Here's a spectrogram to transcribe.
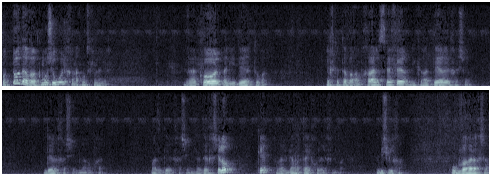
אותו דבר, כמו שהוא הולך, אנחנו צריכים ללכת. והכל על ידי התורה. איך כתב הרמח"ל? ספר נקרא דרך השם. דרך השם לרמח"ל. מה זה דרך השם? זה הדרך שלו, כן, אבל גם אתה יכול ללכת בה. זה בשבילך. הוא כבר הלך שם.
